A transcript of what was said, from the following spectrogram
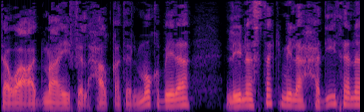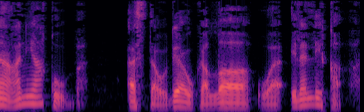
توعد معي في الحلقة المقبلة لنستكمل حديثنا عن يعقوب. أستودعك الله وإلى اللقاء.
